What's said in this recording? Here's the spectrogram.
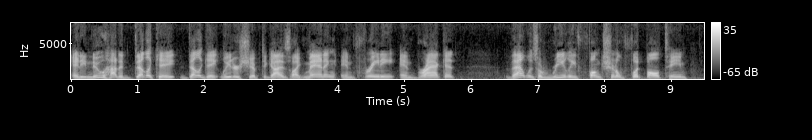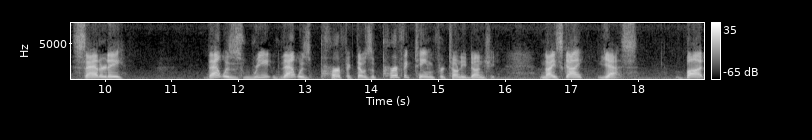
and he knew how to delegate delegate leadership to guys like Manning and Freeney and Brackett. That was a really functional football team. Saturday, that was re- that was perfect. That was a perfect team for Tony Dungy. Nice guy, yes, but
